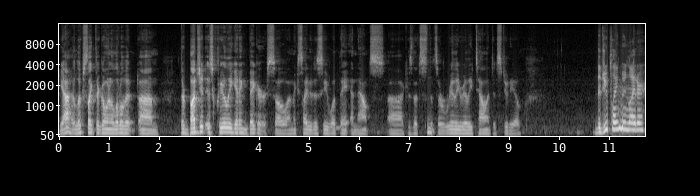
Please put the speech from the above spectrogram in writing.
yeah it looks like they're going a little bit um their budget is clearly getting bigger so i'm excited to see what they announce uh, because that's hmm. that's a really really talented studio Did you play Moonlighter?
